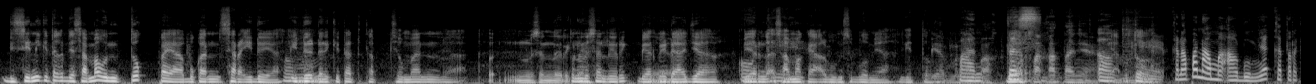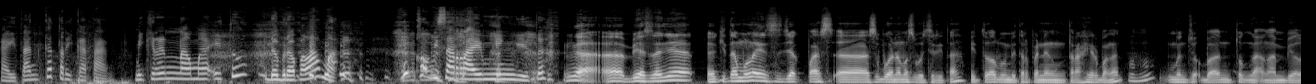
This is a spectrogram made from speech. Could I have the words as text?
Di sini kita kerjasama untuk apa ya? Bukan secara ide ya. Ide dari kita tetap cuman ya Nulisan lirik penulisan lirik biar beda aja, biar nggak sama kayak album sebelumnya gitu. biar menambah katanya. Oke. Ya, betul. Kenapa nama albumnya keterkaitan keterikatan? Mikirin nama itu udah berapa lama? Kok bisa rhyming gitu? Enggak, eh, biasanya eh, kita mulai sejak pas eh, sebuah nama sebuah cerita. Itu album Peter Pan yang terakhir banget. Mencoba untuk nggak ngambil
